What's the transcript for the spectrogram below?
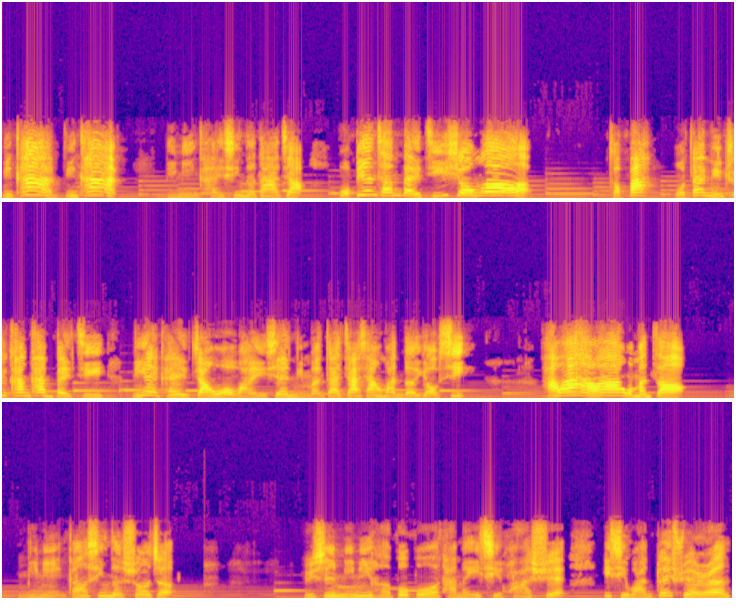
你看，你看，米米开心的大叫：“我变成北极熊了！”走吧，我带你去看看北极。你也可以教我玩一些你们在家乡玩的游戏。好啊，好啊，我们走。米米高兴的说着。于是，米米和波波他们一起滑雪，一起玩堆雪人，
